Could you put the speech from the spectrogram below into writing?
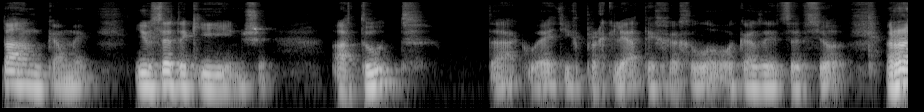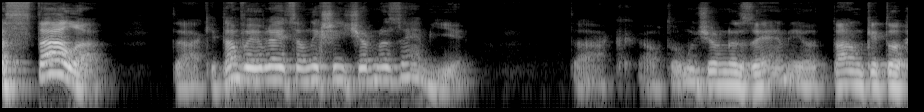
танками і все таке інше. А тут, так, у этих проклятих хохлов, оказується, все розстало. Так, і там, виявляється, в них ще й чорнозем є. Так, а в тому чорноземі от танки, то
